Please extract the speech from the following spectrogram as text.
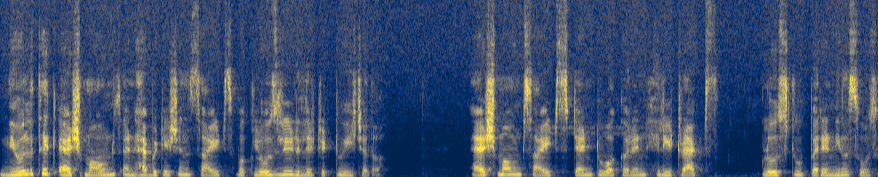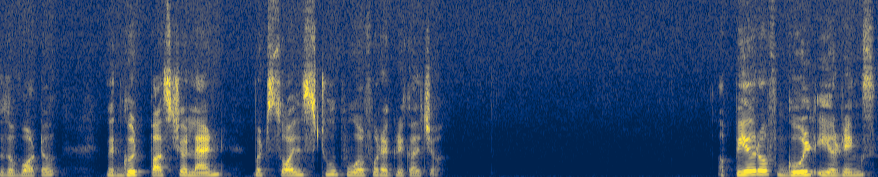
Neolithic ash mounds and habitation sites were closely related to each other. Ash mound sites tend to occur in hilly tracts close to perennial sources of water with good pasture land but soils too poor for agriculture. A pair of gold earrings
